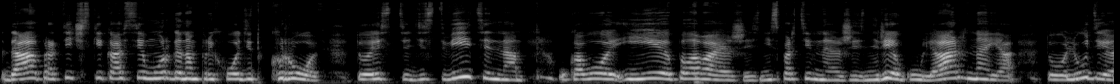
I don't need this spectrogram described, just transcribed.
да, практически ко всем органам приходит кровь. То есть действительно у кого и половая жизнь, и спортивная жизнь регулярная, то люди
